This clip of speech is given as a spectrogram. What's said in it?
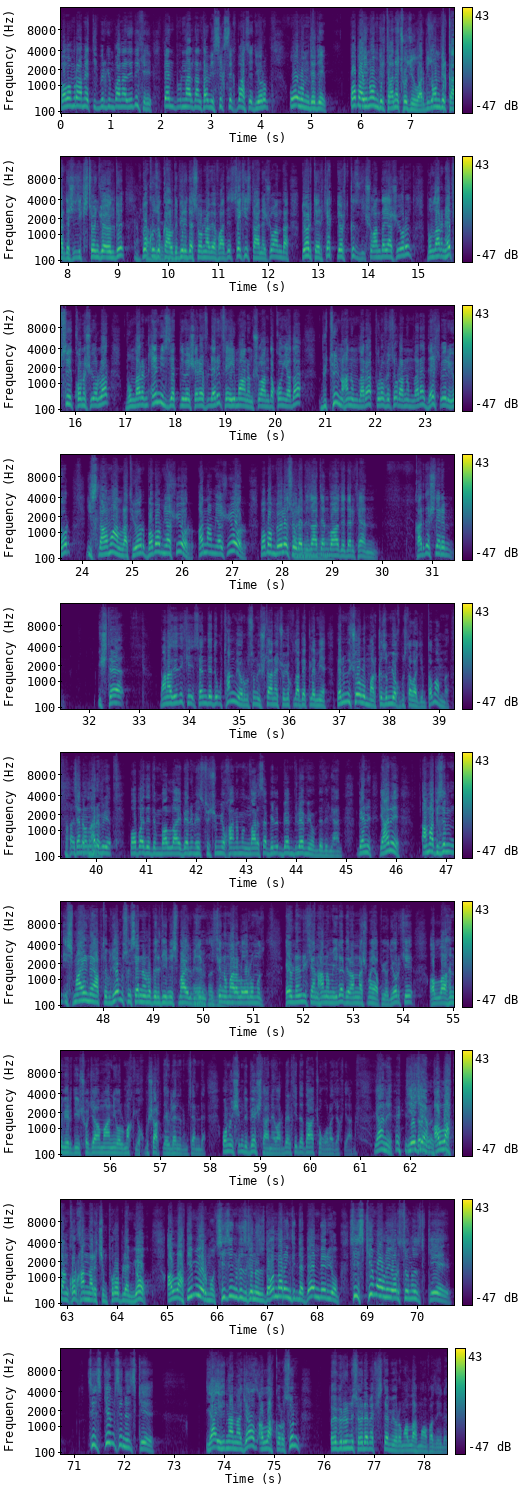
Babam rahmetlik bir gün bana dedi ki ben bunlardan tabii sık sık bahsediyorum. Oğlum dedi babayın 11 tane çocuğu var. Biz 11 kardeşiz. İkisi önce öldü. 9'u kaldı. Biri de sonra vefat etti. 8 tane şu anda 4 erkek 4 kız şu anda yaşıyoruz. Bunların hepsi konuşuyorlar. Bunların en izzetli ve şerefleri Fehime Hanım şu anda Konya'da bütün hanımlara, profesör hanımlara ders veriyor. İslam'ı anlatıyor. Babam yaşıyor. Anam yaşıyor. Babam böyle söyledi zaten vaat ederken. Kardeşlerim işte bana dedi ki sen dedi utanmıyor musun üç tane çocukla beklemeye? Benim üç oğlum var kızım yok Mustafa'cığım tamam mı? Sen onları biliyor. Baba dedim vallahi benim hiç suçum yok hanımın varsa bil- ben bilemiyorum dedim yani. Ben yani ama bizim İsmail ne yaptı biliyor musun? Senin onu bildiğin İsmail bizim Evet hocam. iki numaralı oğlumuz evlenirken hanımıyla bir anlaşma yapıyor. Diyor ki Allah'ın verdiği çocuğa mani olmak yok. Bu şartla evlenirim seninle. Onun şimdi beş tane var. Belki de daha çok olacak yani. Yani diyeceğim Allah'tan korkanlar için problem yok. Allah demiyor mu? Sizin rızkınızda onlarınkinde ben veriyorum. Siz kim oluyorsunuz ki? Siz kimsiniz ki? Ya inanacağız Allah korusun. Öbürünü söylemek istemiyorum Allah muhafaza eylesin.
